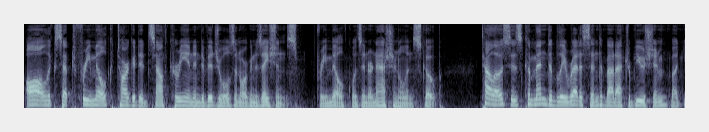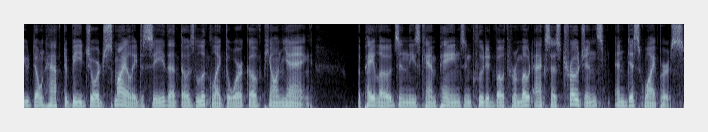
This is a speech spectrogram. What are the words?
All except Free Milk targeted South Korean individuals and organizations. Free Milk was international in scope. Talos is commendably reticent about attribution, but you don't have to be George Smiley to see that those look like the work of Pyongyang. The payloads in these campaigns included both remote access Trojans and disk wipers.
